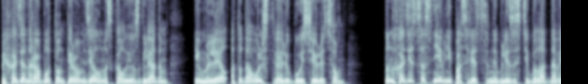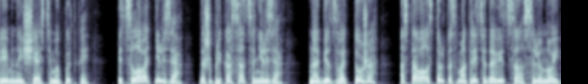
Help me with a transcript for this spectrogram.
Приходя на работу, он первым делом искал ее взглядом и млел от удовольствия, любуясь ее лицом. Но находиться с ней в непосредственной близости было одновременно и счастьем, и пыткой. Ведь целовать нельзя, даже прикасаться нельзя. На обед звать тоже. Оставалось только смотреть и давиться слюной.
